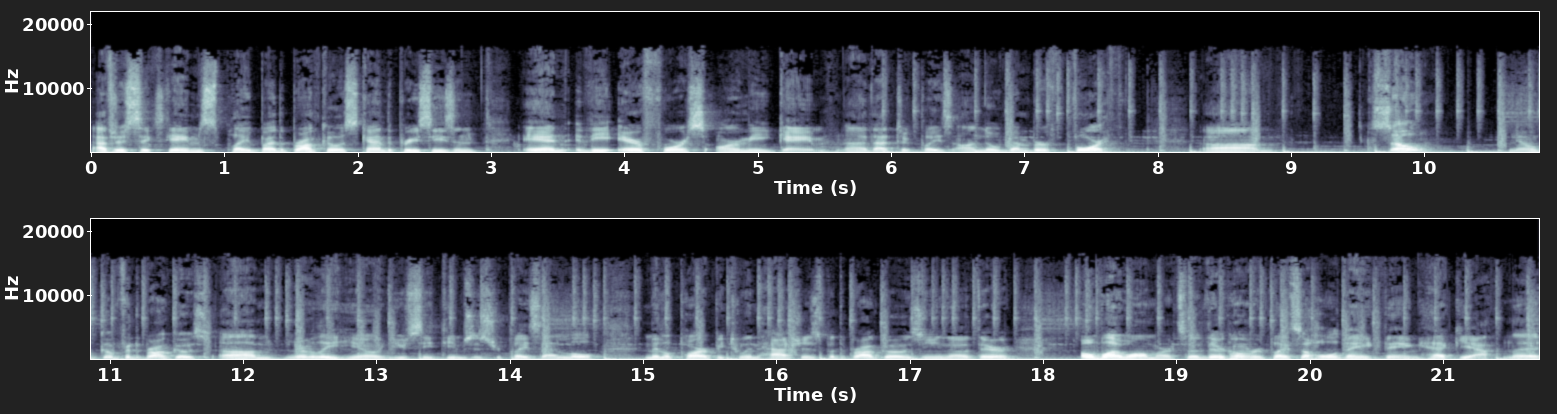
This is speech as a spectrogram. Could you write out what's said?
after six games played by the Broncos, kind of the preseason, and the Air Force Army game uh, that took place on November 4th. Um, so you know, go for the Broncos. Um, normally, you know, you see teams just replace that little middle part between the hashes, but the Broncos, you know, they're owned by Walmart, so they're going to replace the whole dang thing. Heck yeah, uh,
